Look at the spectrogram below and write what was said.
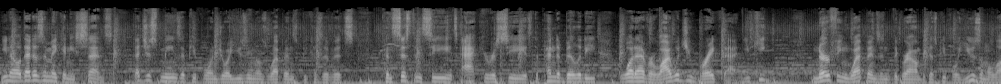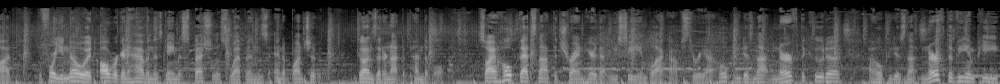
You know, that doesn't make any sense. That just means that people enjoy using those weapons because of its consistency, its accuracy, its dependability, whatever. Why would you break that? You keep nerfing weapons into the ground because people use them a lot. Before you know it, all we're going to have in this game is specialist weapons and a bunch of guns that are not dependable. So I hope that's not the trend here that we see in Black Ops 3. I hope he does not nerf the Kuda. I hope he does not nerf the VMP.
